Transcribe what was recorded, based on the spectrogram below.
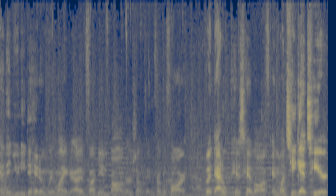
and then you need to hit him with like a fucking bomb or something from afar. But that'll piss him off. And once he gets here,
